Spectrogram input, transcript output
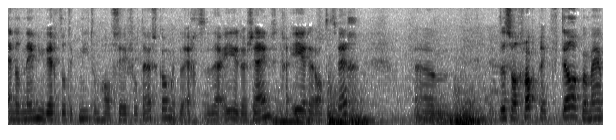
Ehm, en dat neemt niet weg dat ik niet om half 7 wil thuiskomen. Ik wil echt daar eerder zijn, dus ik ga eerder altijd weg. Ehm, dat is wel grappig. Ik vertel ook bij mij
